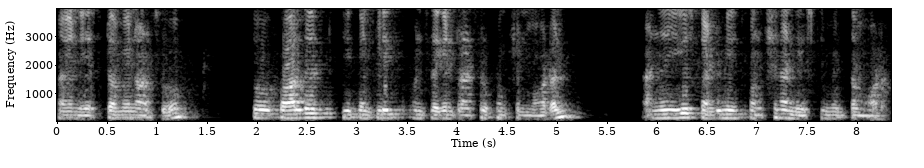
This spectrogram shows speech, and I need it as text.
in S domain also. So for that you can click on second transfer function model and then use continuous function and estimate the model.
